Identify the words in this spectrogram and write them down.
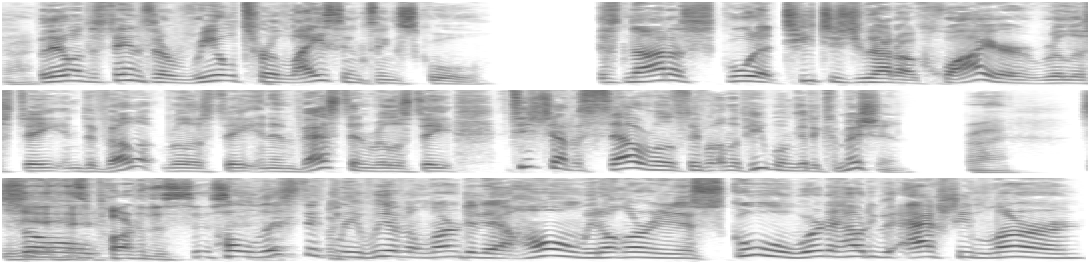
Right. But they don't understand it's a realtor licensing school. It's not a school that teaches you how to acquire real estate and develop real estate and invest in real estate. It teaches you how to sell real estate for other people and get a commission. Right. So yeah, it's part of the system. holistically, we haven't learned it at home. We don't learn it in school. Where the hell do you actually learn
